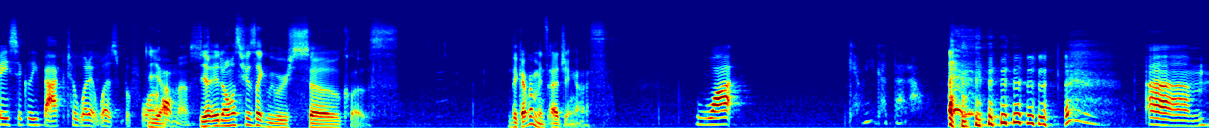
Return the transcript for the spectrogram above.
basically back to what it was before Yeah. almost. Yeah, it almost feels like we were so close. The government's edging us. What Can we cut that out? Um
